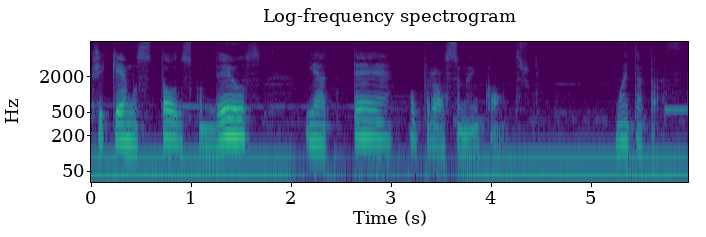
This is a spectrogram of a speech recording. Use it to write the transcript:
Fiquemos todos com Deus e até o próximo encontro. Muita paz.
